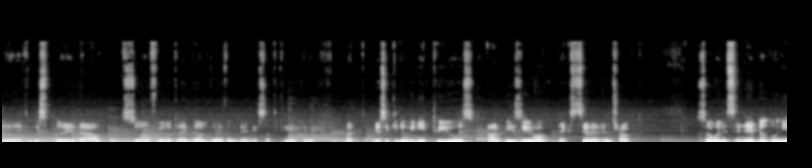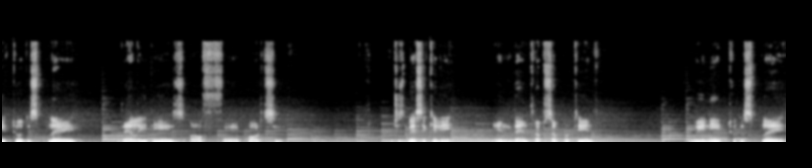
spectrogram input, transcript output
to display the output. So if we look at the algorithm maybe it's not clear here but basically we need to use RB0 the external interrupt. So when it's enabled we need to display the LEDs of uh, port C which is basically in the interrupt subroutine we need to display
